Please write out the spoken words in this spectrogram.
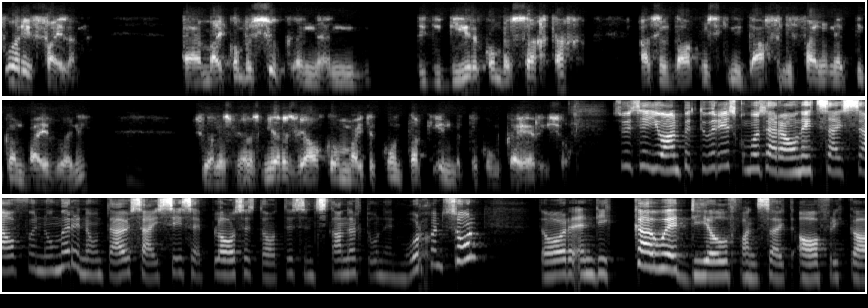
voor die veiling uh, my kom besoek en en die, die diere kom besigtig as hulle dalk miskien die dag van die veiling net nie kan bywoon nie. So hulle is, is meer as welkom om my te kontak en met te kom kuier hierso. So sê Johan Pretorius, kom ons herhaal net sy selfoonnommer en onthou sy sê sy plaas is daar tussen Standerton en Morgenson daar in die koue deel van Suid-Afrika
